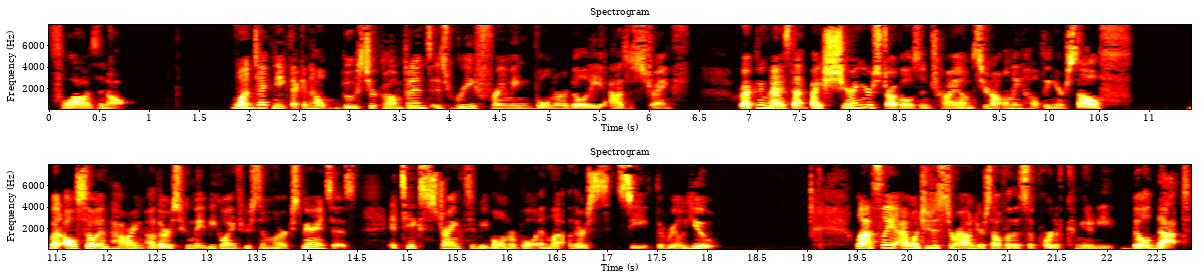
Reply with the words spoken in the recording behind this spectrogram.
flaws and all. One technique that can help boost your confidence is reframing vulnerability as a strength. Recognize that by sharing your struggles and triumphs, you're not only helping yourself, but also empowering others who may be going through similar experiences. It takes strength to be vulnerable and let others see the real you. Lastly, I want you to surround yourself with a supportive community. Build that.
